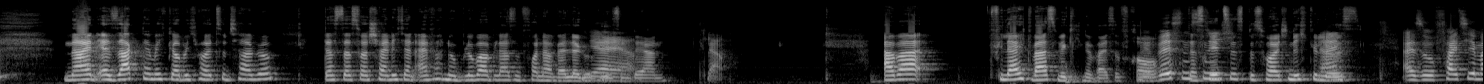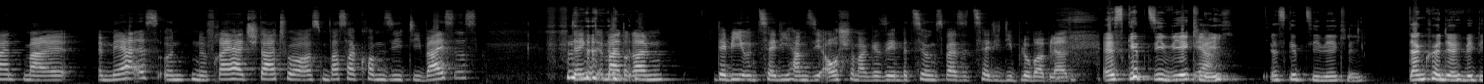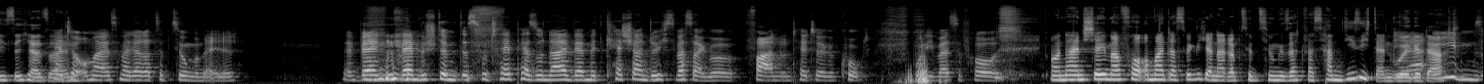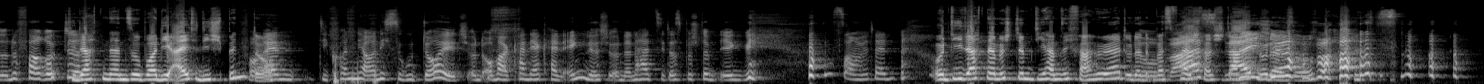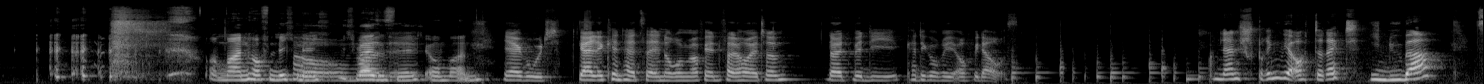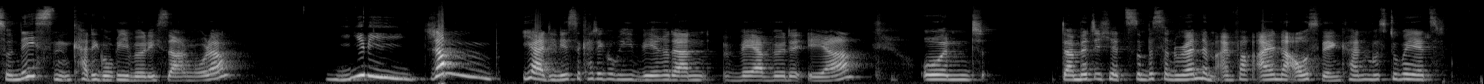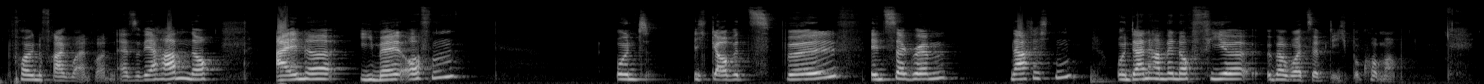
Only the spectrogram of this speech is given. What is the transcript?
Nein, er sagt nämlich, glaube ich, heutzutage, dass das wahrscheinlich dann einfach nur Blubberblasen von der Welle gewesen ja. wären. Klar. Aber vielleicht war es wirklich eine weiße Frau. Wir wissen's das nicht. Rätsel ist bis heute nicht Nein. gelöst. Also, falls jemand mal im Meer ist und eine Freiheitsstatue aus dem Wasser kommen sieht, die weiß ist, denkt immer dran, Debbie und Zeddy haben sie auch schon mal gesehen, beziehungsweise Zeddy die Blubberblasen. Es gibt sie wirklich. Es gibt sie wirklich. Dann könnt ihr euch wirklich sicher sein. Hätte Oma erstmal der Rezeption gemeldet. Wenn, wenn bestimmt das Hotelpersonal wäre mit Keschern durchs Wasser gefahren und hätte geguckt, wo die weiße Frau ist. Oh nein, stell dir mal vor, Oma hat das wirklich an der Rezeption gesagt. Was haben die sich dann wohl ja, gedacht? eben, so eine verrückte. Die dachten dann so, boah, die Alte, die spinnt Vor doch. allem, die konnten ja auch nicht so gut Deutsch und Oma kann ja kein Englisch und dann hat sie das bestimmt irgendwie so mit den Und die dachten dann bestimmt, die haben sich verhört oder so, was, falsch verstanden Leiche? oder so. Was? Oh Mann, hoffentlich nicht. Oh ich weiß Mann, es ey. nicht. Oh Mann. Ja gut, geile Kindheitserinnerungen auf jeden Fall heute. Leiten wir die Kategorie auch wieder aus. Und dann springen wir auch direkt hinüber zur nächsten Kategorie, würde ich sagen, oder? Yippie. Jump! Ja, die nächste Kategorie wäre dann, wer würde er? Und damit ich jetzt so ein bisschen random einfach eine auswählen kann, musst du mir jetzt folgende Frage beantworten. Also wir haben noch eine E-Mail offen und ich glaube zwölf Instagram-Nachrichten und dann haben wir noch vier über WhatsApp, die ich bekommen habe.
